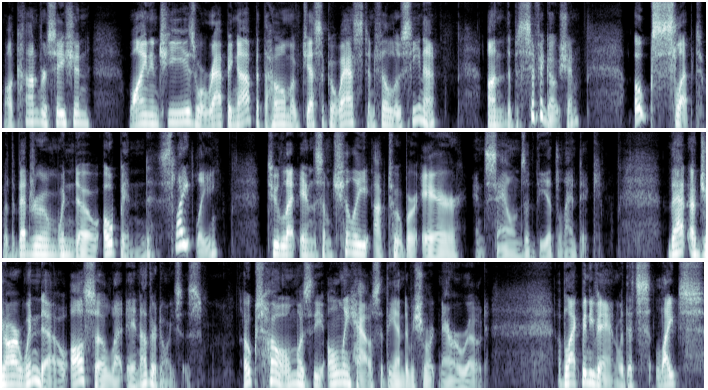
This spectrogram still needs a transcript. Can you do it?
While conversation, wine, and cheese were wrapping up at the home of Jessica West and Phil Lucina on the Pacific Ocean, Oakes slept with the bedroom window opened slightly to let in some chilly October air and sounds of the Atlantic. That ajar window also let in other noises. Oakes' home was the only house at the end of a short, narrow road. A black minivan with its lights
